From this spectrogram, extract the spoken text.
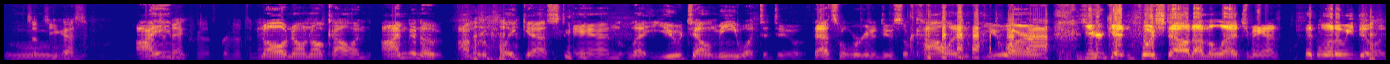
It's up to you guys. I To Nick. Let's leave it up to Nick. no, no, no, Colin. I'm gonna I'm gonna play guest and let you tell me what to do. That's what we're gonna do. So, Colin, you are you're getting pushed out on the ledge, man. what are we doing?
